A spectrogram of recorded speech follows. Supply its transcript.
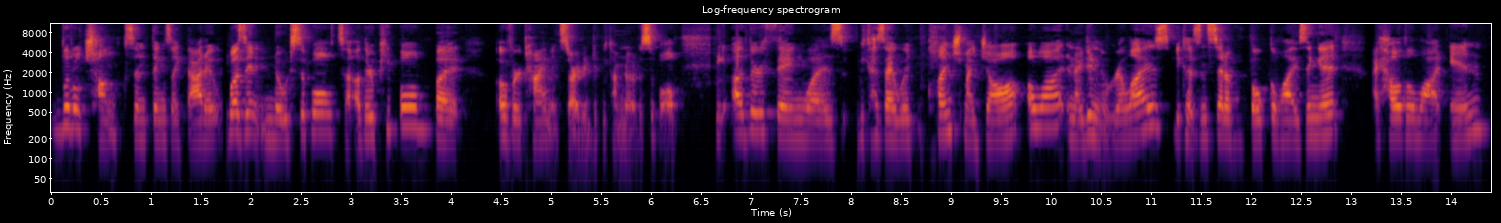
little chunks and things like that. It wasn't noticeable to other people, but over time it started to become noticeable. The other thing was because I would clench my jaw a lot and I didn't realize because instead of vocalizing it, I held a lot in.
